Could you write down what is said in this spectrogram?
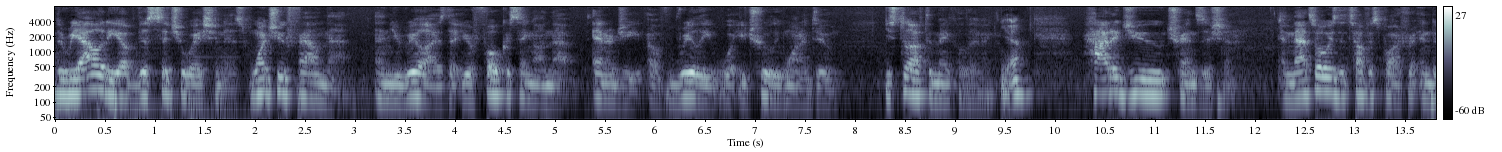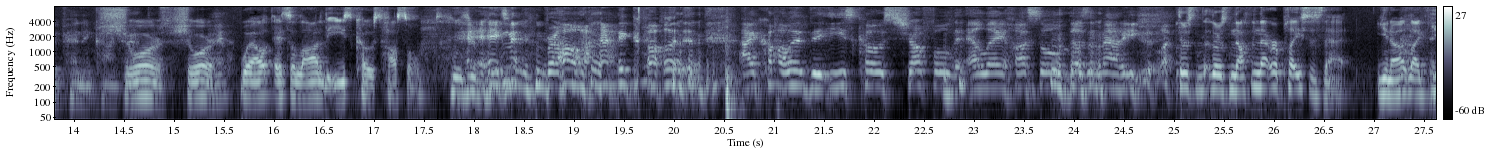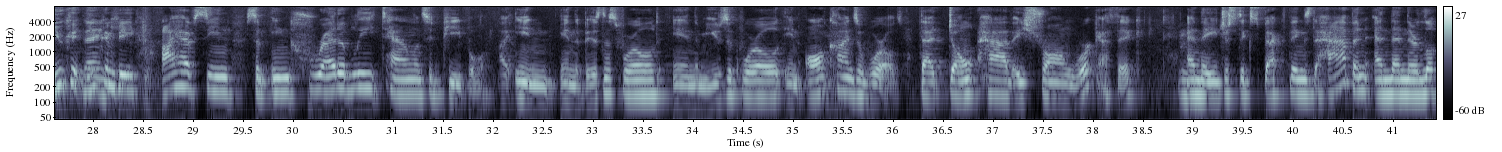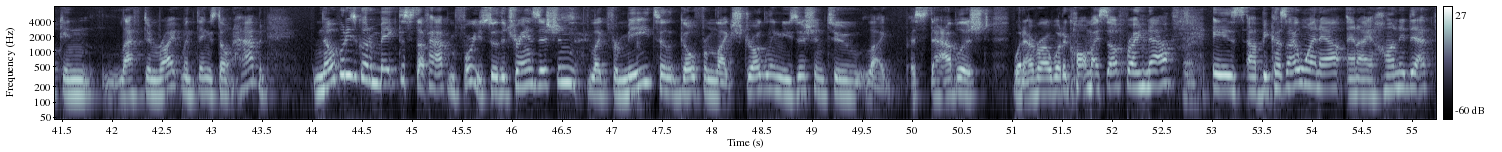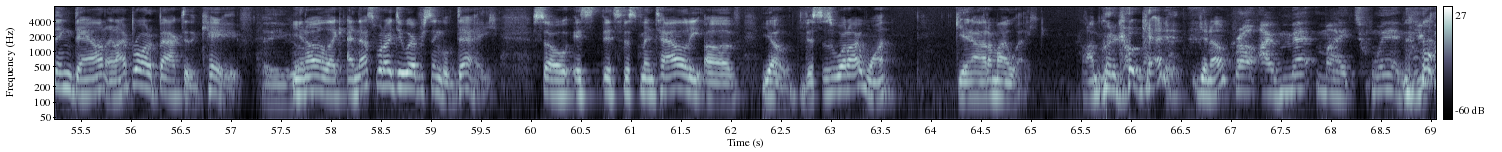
The reality of this situation is once you found that and you realize that you're focusing on that energy of really what you truly want to do, you still have to make a living. Yeah. How did you transition? And that's always the toughest part for independent contractors. Sure, sure. right? Well, it's a lot of the East Coast hustle. Amen, bro. I call it. I call it the East Coast shuffle, the LA hustle. Doesn't matter. You there's there's nothing that replaces that. You know, like you can you can be. I have seen some incredibly talented people uh, in in the business world, in the music world, in all kinds of worlds that don't have a strong work ethic. And they just expect things to happen, and then they're looking left and right when things don't happen. Nobody's going to make this stuff happen for you. So the transition, like for me, to go from like struggling musician to like established whatever I would have called myself right now, is uh, because I went out and I hunted that thing down and I brought it back to the cave. There you go. know, like, and that's what I do every single day. So it's it's this mentality of, yo, this is what I want. Get out of my way. I'm gonna go get it. You know. Bro, I've met my twin. You-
